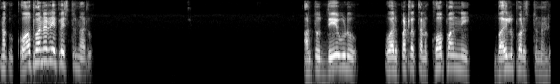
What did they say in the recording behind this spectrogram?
నాకు కోపాన్ని రేపేస్తున్నారు. అంటూ దేవుడు వారి పట్ల తన కోపాన్ని బయలుపరుస్తున్నాడు.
